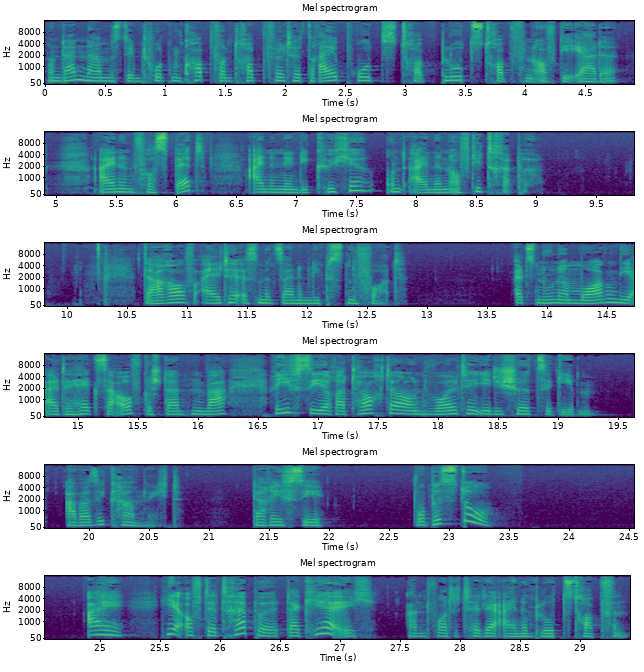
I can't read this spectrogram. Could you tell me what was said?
und dann nahm es den toten Kopf und tröpfelte drei Blutstropfen auf die Erde, einen vors Bett, einen in die Küche und einen auf die Treppe. Darauf eilte es mit seinem Liebsten fort. Als nun am Morgen die alte Hexe aufgestanden war, rief sie ihrer Tochter und wollte ihr die Schürze geben. Aber sie kam nicht. Da rief sie Wo bist du? Ei, hier auf der Treppe, da kehr ich, antwortete der eine Blutstropfen.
